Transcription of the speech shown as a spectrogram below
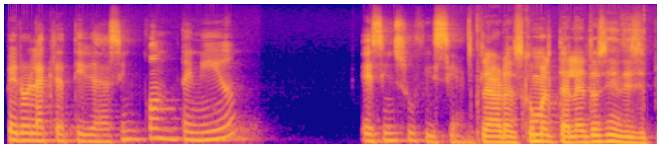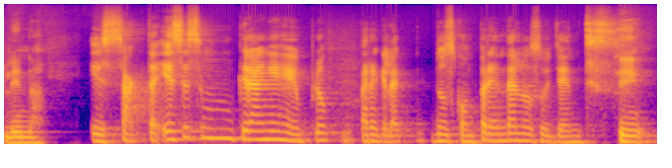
pero la creatividad sin contenido es insuficiente. Claro, es como el talento sin disciplina. Exacta, ese es un gran ejemplo para que nos comprendan los oyentes. Sí,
